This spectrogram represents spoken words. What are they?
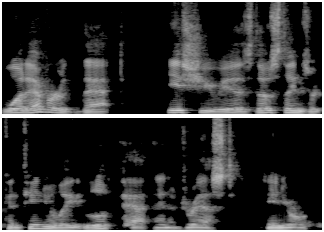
whatever that issue is, those things are continually looked at and addressed in your organization.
